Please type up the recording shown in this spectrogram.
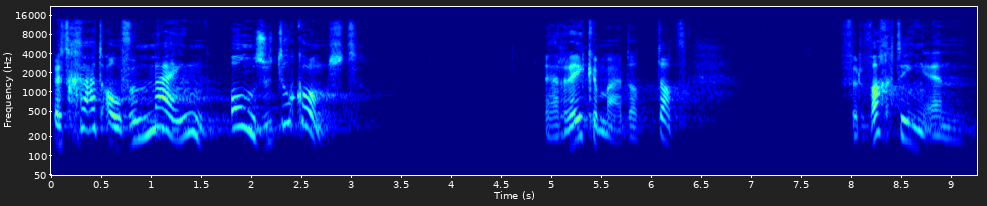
Het gaat over mijn, onze toekomst. En reken maar dat dat verwachting en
